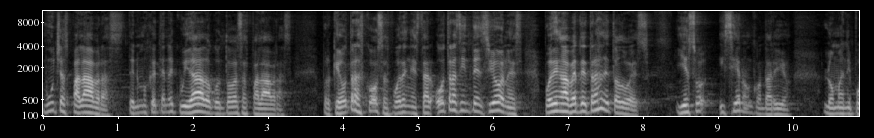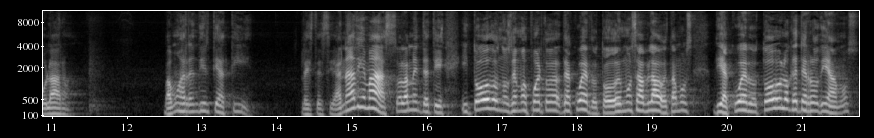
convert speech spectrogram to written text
Muchas palabras, tenemos que tener cuidado con todas esas palabras porque otras cosas pueden estar, otras intenciones pueden haber detrás de todo eso. Y eso hicieron con Darío, lo manipularon. Vamos a rendirte a ti, les a nadie más, solamente a ti. Y todos nos hemos puesto de acuerdo, todos hemos hablado, estamos de acuerdo, todo lo que te rodeamos,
